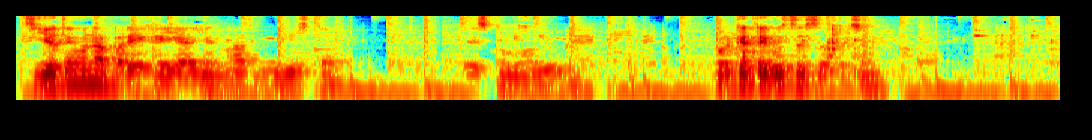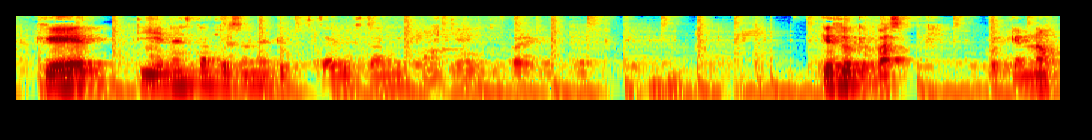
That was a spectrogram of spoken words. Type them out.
si yo tengo una pareja y alguien más me gusta, es como de. ¿Por qué te gusta esa persona? ¿Qué tiene esta persona que te está gustando que no tiene tu pareja? ¿Qué es lo que pasa? ¿Por qué no?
